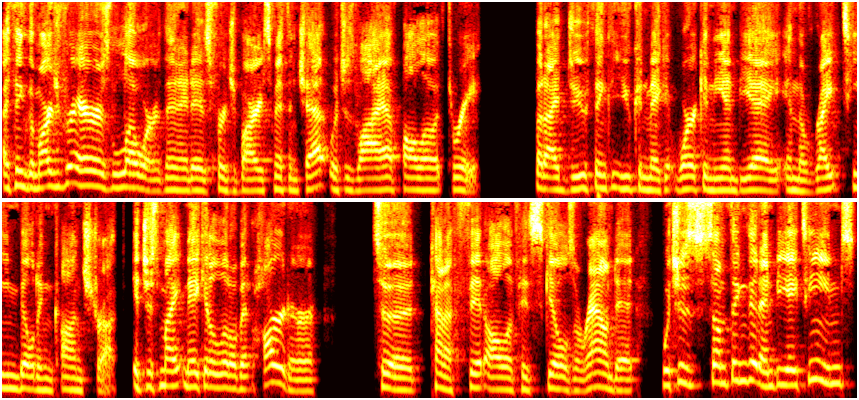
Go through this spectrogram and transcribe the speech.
I think the margin for error is lower than it is for Jabari Smith and Chet, which is why I have Paolo at three. But I do think that you can make it work in the NBA in the right team building construct. It just might make it a little bit harder to kind of fit all of his skills around it, which is something that NBA teams,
